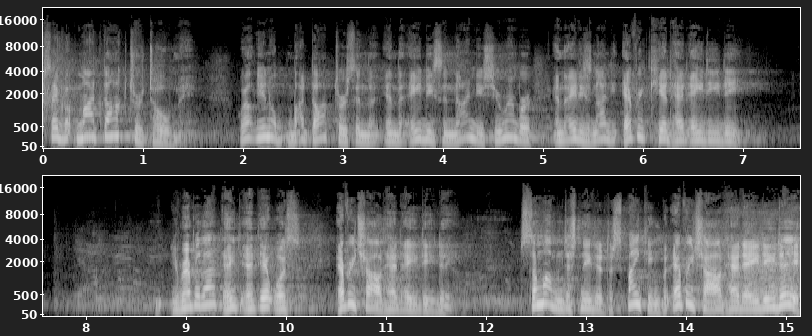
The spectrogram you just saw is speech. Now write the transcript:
Say, but my doctor told me. Well, you know, my doctors in the, in the 80s and 90s, you remember in the 80s and 90s, every kid had ADD. You remember that? It, it, it, was, every child had ADD. Some of them just needed a spanking, but every child had ADD.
